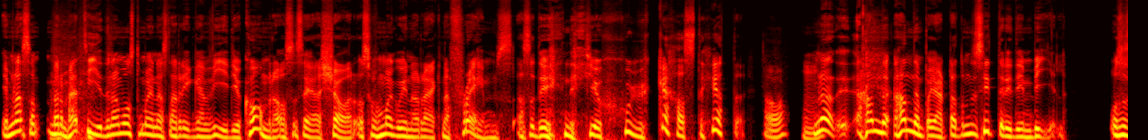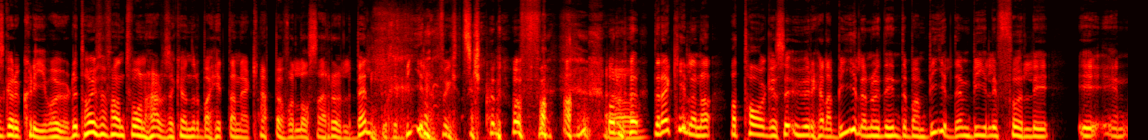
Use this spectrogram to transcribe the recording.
Ja, men alltså, med de här tiderna måste man ju nästan rigga en videokamera och så säga kör och så får man gå in och räkna frames. Alltså det, det är ju sjuka hastigheter. Ja. Mm. Men, handen, handen på hjärtat, om du sitter i din bil och så ska du kliva ur. Det tar ju för fan två och en halv sekund att bara hitta den här knappen för att lossa rullbältet i bilen för guds skull. Vad fan. Och den, Ja. här, den här killen har, har tagit sig ur hela bilen och det är inte bara en bil, det är en bil i full i, i en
